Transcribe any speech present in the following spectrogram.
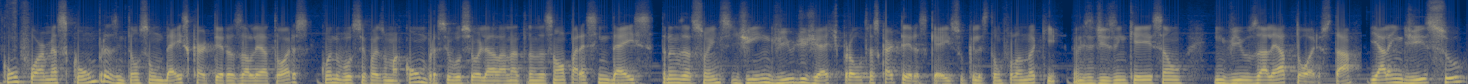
conforme as compras. Então são 10 carteiras aleatórias. Quando você faz uma compra, se você olhar lá na transação, aparecem 10 transações de envio de JET para outras carteiras, que é isso que eles estão falando aqui. Então eles dizem que são envios aleatórios, tá? E além disso,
